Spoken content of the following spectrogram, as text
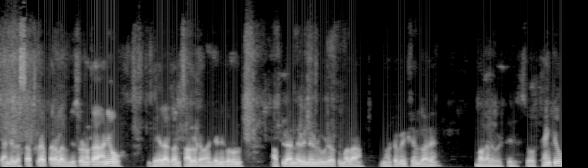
चॅनलला सबस्क्राईब करायला विसरू नका. आणि हो बेल आयकॉन चालू ठेवा जेणेकरून आपल्या नवीन नवीन व्हिडिओ तुम्हाला नोटिफिकेशनद्वारे बघायला भेटतील सो थँक्यू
